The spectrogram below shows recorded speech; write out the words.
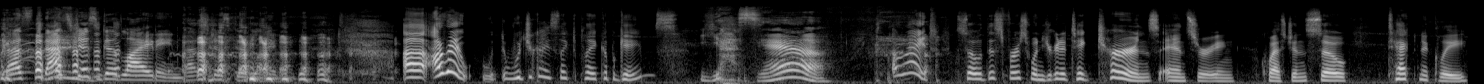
that's that's just good lighting. That's just good lighting. uh, all right. Would you guys like to play a couple games? Yes. yeah. All right. So this first one, you're going to take turns answering questions. So technically,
